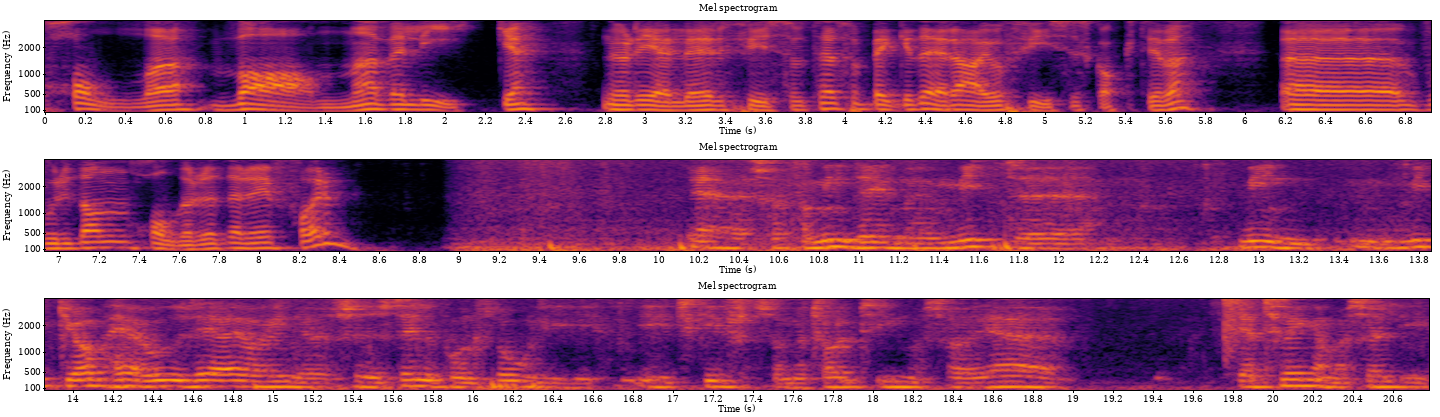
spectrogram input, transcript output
holde vanene ved like når det gjelder fysioterapi? For begge dere er jo fysisk aktive. Hvordan holder dere dere i form? Ja, altså for min del med mitt, øh, min, mit job herude, det er jo egentlig å sidde stille på en stol i, i et skift, som er 12 timer. Så jeg, jeg tvinger meg selv i,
